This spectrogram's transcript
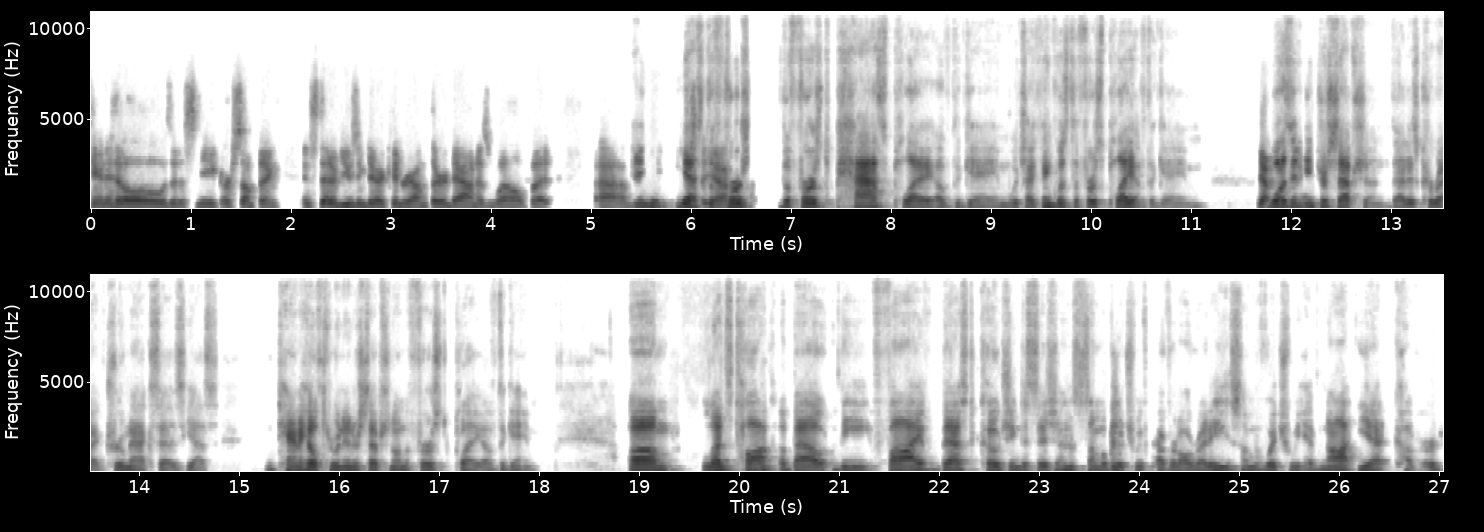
Tannehill, was it a sneak or something? Instead of using Derrick Henry on third down as well, but um, and yes, so, the yeah. first the first pass play of the game, which I think was the first play of the game, yep. was an interception. That is correct. True Mac says yes. Tannehill threw an interception on the first play of the game. Um, let's talk about the five best coaching decisions, some of which we've covered already, some of which we have not yet covered.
